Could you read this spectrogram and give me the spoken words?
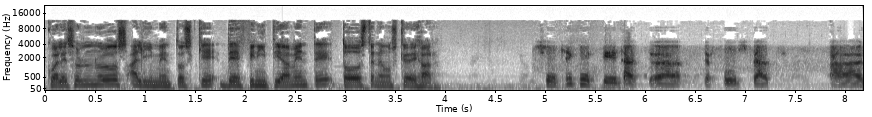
¿cuáles son los alimentos que definitivamente todos tenemos que dejar? So technically, that uh, the foods that uh,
